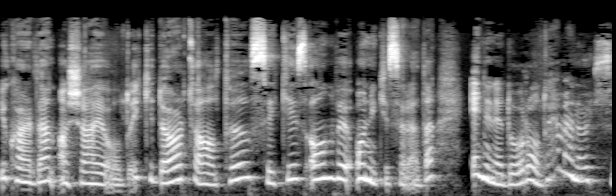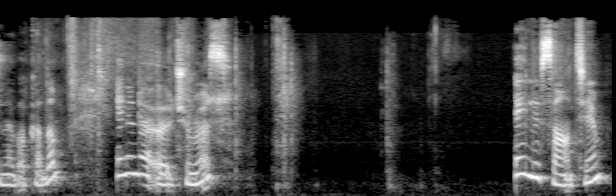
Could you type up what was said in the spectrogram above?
yukarıdan aşağıya oldu. 2, 4, 6, 8, 10 ve 12 sırada enine doğru oldu. Hemen ölçüsüne bakalım. Enine ölçümüz 50 santim.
